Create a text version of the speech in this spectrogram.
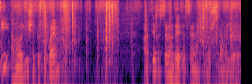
И аналогично поступаем от этой стороны до этой стороны. То же самое делаем.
